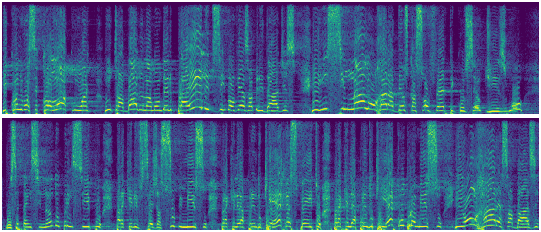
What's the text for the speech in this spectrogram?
E quando você coloca um, um trabalho na mão dele para ele desenvolver as habilidades e ensiná-lo a honrar a Deus com a sua oferta e com o seu dízimo, você está ensinando o princípio para que ele seja submisso, para que ele aprenda o que é respeito, para que ele aprenda o que é compromisso e honrar essa base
